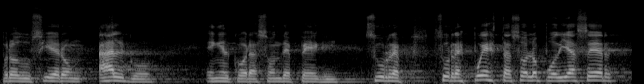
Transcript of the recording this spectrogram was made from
producieron algo en el corazón de Peggy. Su, su respuesta solo podía ser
